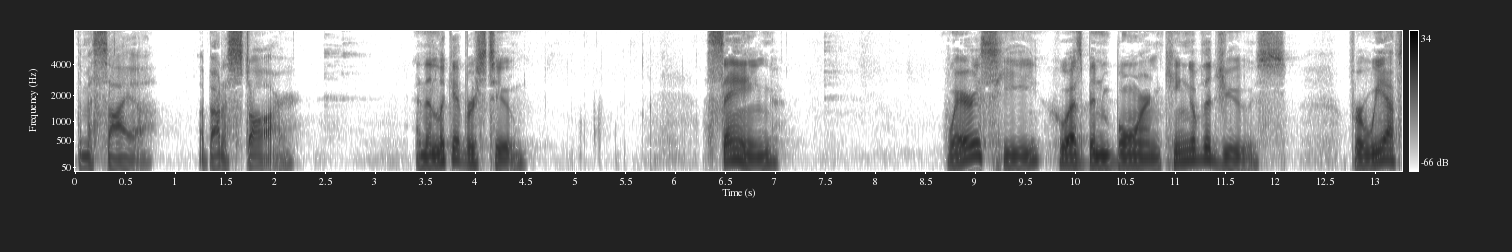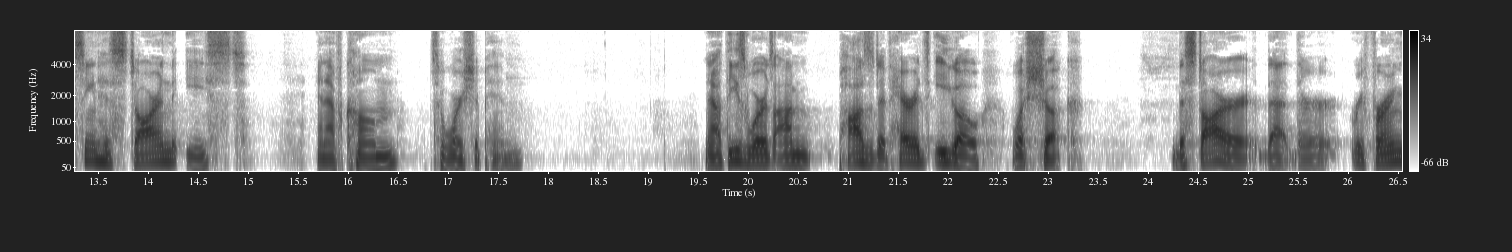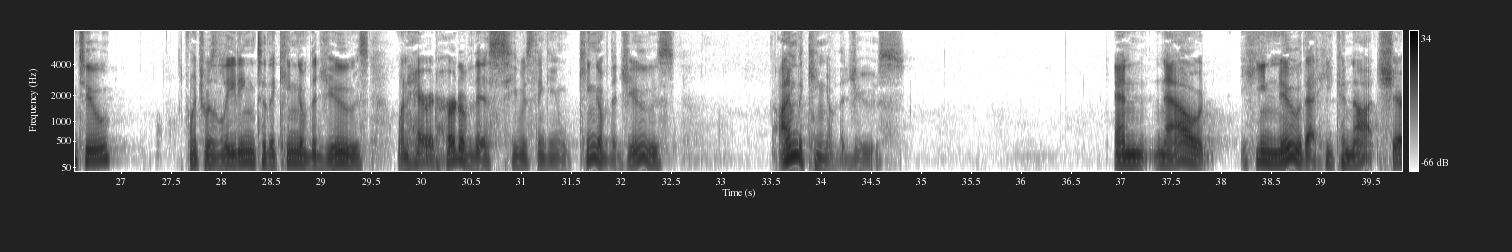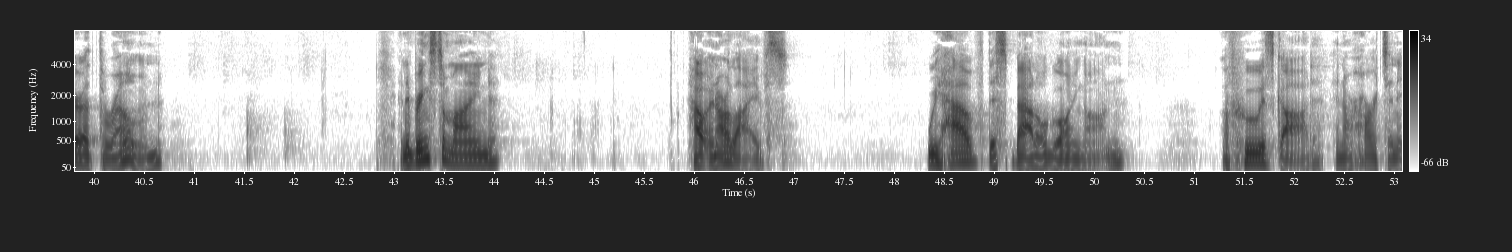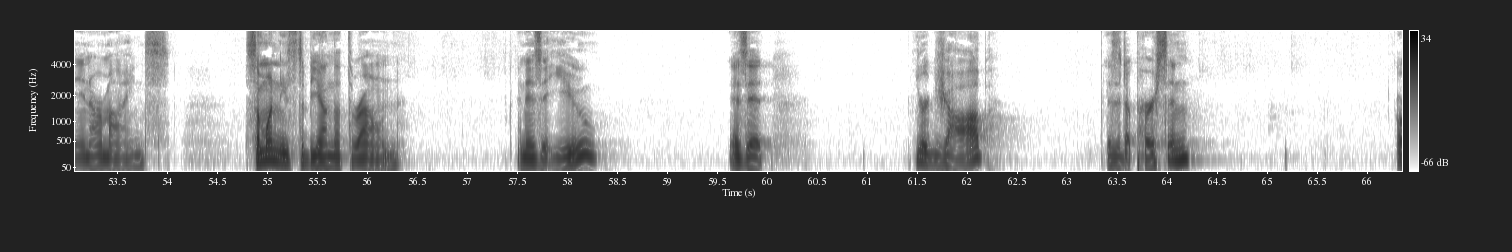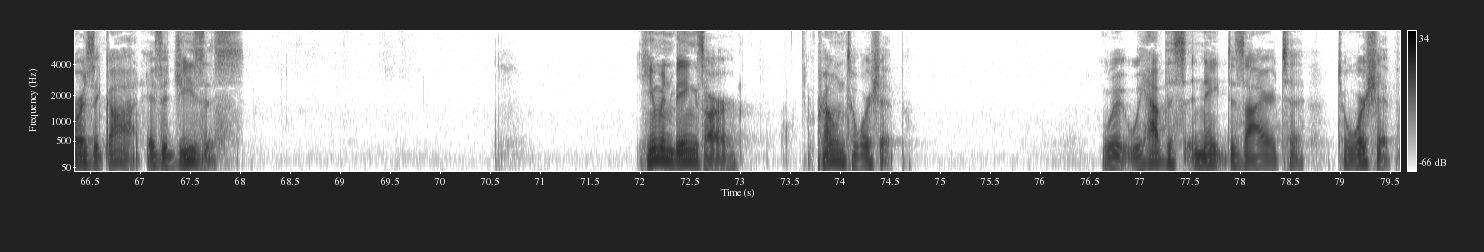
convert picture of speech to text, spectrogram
the Messiah about a star. And then look at verse 2 saying, Where is he who has been born King of the Jews? For we have seen his star in the east and have come to worship him. Now, at these words, I'm positive Herod's ego was shook. The star that they're referring to, which was leading to the king of the Jews, when Herod heard of this, he was thinking, King of the Jews? I'm the king of the Jews. And now he knew that he cannot share a throne and it brings to mind how in our lives we have this battle going on of who is God in our hearts and in our minds. Someone needs to be on the throne. And is it you? Is it your job? Is it a person? Or is it God? Is it Jesus? human beings are prone to worship. We, we have this innate desire to, to worship.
